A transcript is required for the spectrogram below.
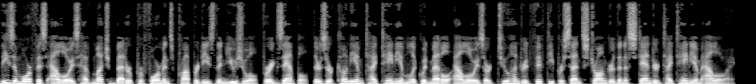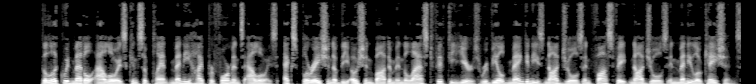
These amorphous alloys have much better performance properties than usual, for example, their zirconium-titanium liquid metal alloys are 250% stronger than a standard titanium alloy. The liquid metal alloys can supplant many high-performance alloys. Exploration of the ocean bottom in the last 50 years revealed manganese nodules and phosphate nodules in many locations.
